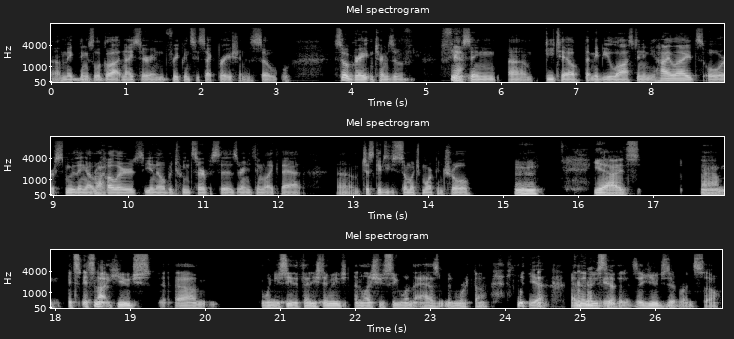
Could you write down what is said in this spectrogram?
uh, make things look a lot nicer and frequency separation is so so great in terms of Yeah. fixing um, detail that maybe you lost in any highlights or smoothing out Right. colors, you know, between surfaces or anything like that. Um, just gives you so much more control. hmm Yeah. It's um it's it's not huge um when you see the finished image unless you see one that hasn't been worked on. Yeah. and then you see Yeah. that it's a huge difference. So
